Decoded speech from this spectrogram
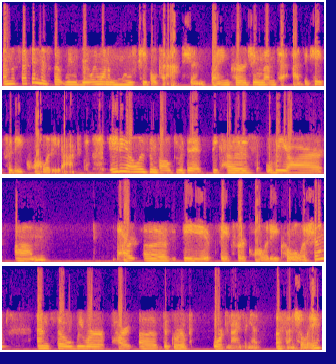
And the second is that we really want to move people to action by encouraging them to advocate for the Equality Act. ADL is involved with it because we are um, part of the Faith for Equality Coalition. And so we were part of the group organizing it, essentially.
